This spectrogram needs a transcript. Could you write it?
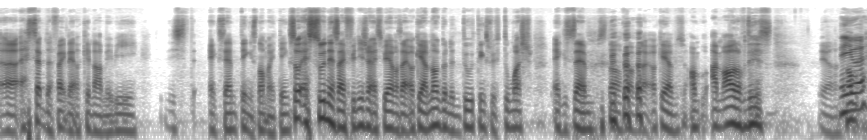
uh, accept the fact that okay lah, maybe this exam thing is not my thing. So as soon as I finish my SPM, I was like, okay, I'm not gonna do things with too much exam stuff. I'm like, okay, I'm I'm, I'm out of this. Yeah. Then How- eh?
